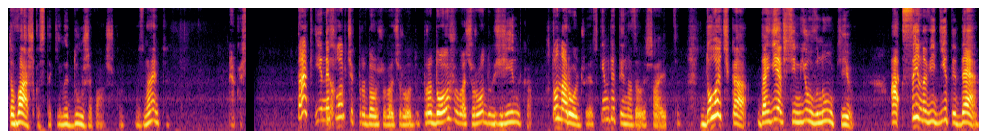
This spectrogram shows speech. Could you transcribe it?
То важко з такими, дуже важко. Ви знаєте? Якось. Так, і не хлопчик продовжувач роду, продовжувач роду жінка. Хто народжує, з ким дитина залишається? Дочка дає в сім'ю внуків, а синові діти де?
